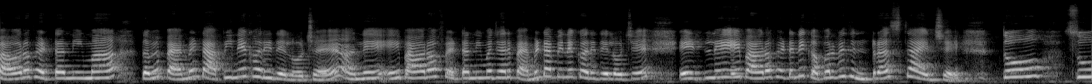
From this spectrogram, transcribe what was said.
પાવર ઓફ એટર્નીમાં તમે પેમેન્ટ આપીને ખરીદેલો છે અને એ પાવર ઓફ એટર્નીમાં જ્યારે પેમેન્ટ આપીને ખરીદેલો છે, એટલે એ power of attorney couple with interest થાય છે. તો શું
